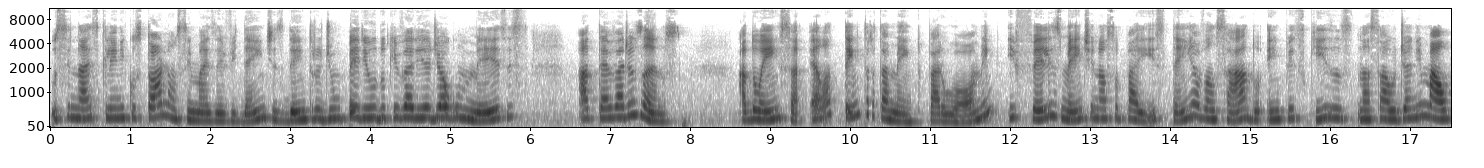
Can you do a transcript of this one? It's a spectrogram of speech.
os sinais clínicos tornam-se mais evidentes dentro de um período que varia de alguns meses até vários anos. A doença, ela tem tratamento para o homem e felizmente nosso país tem avançado em pesquisas na saúde animal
